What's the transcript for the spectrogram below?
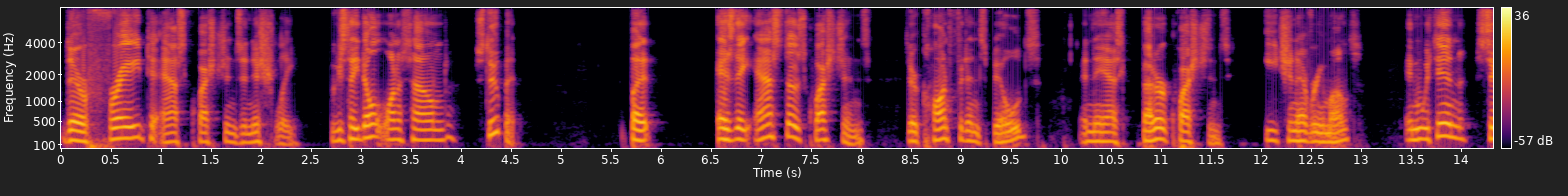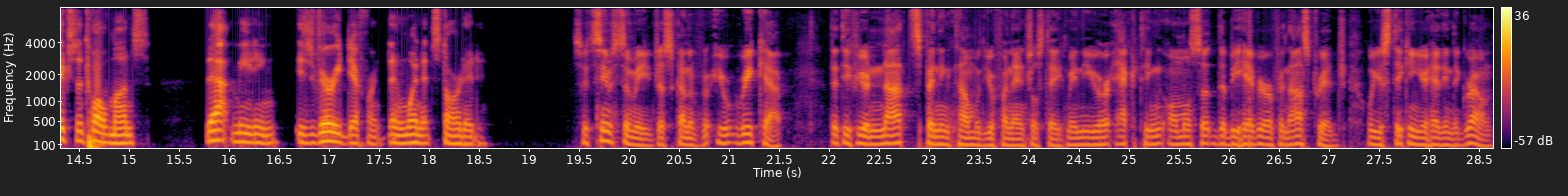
They're afraid to ask questions initially because they don't want to sound stupid. But as they ask those questions, their confidence builds and they ask better questions each and every month. And within six to 12 months, that meeting is very different than when it started. So it seems to me, just kind of recap, that if you're not spending time with your financial statement, you're acting almost the behavior of an ostrich, where you're sticking your head in the ground.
